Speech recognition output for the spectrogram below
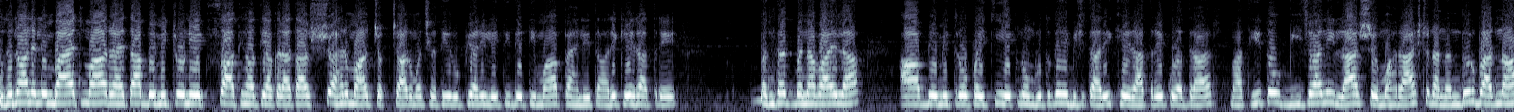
ઉધના અને લિંબાયતમાં રહેતા બે મિત્રોની એક સાથે હત્યા કરાતા શહેરમાં ચકચાર મચી હતી. રૂપિયાની લેતી દેતીમાં પહેલી તારીખે રાત્રે બંધક બનાવાયેલા આ બે મિત્રો પૈકી એકનો મૃતદેહ બીજી તારીખે રાત્રે કુળદરામાંથી તો બીજાની લાશ મહારાષ્ટ્રના નંદુરબારના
